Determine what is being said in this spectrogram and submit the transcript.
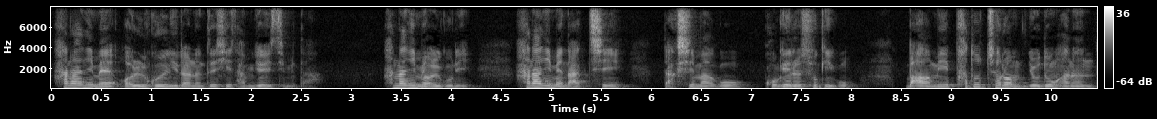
하나님의 얼굴이라는 뜻이 담겨 있습니다. 하나님의 얼굴이 하나님의 낯이 낙심하고 고개를 숙이고 마음이 파도처럼 요동하는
